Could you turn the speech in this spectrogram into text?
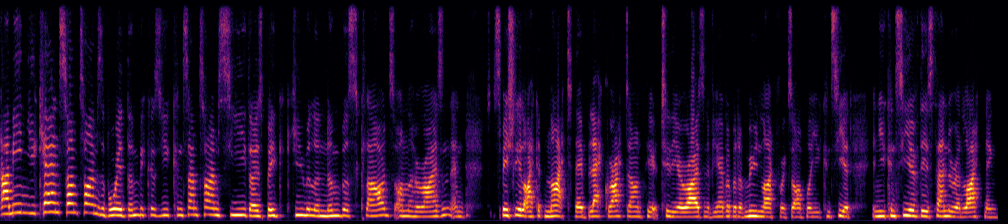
I mean, you can sometimes avoid them because you can sometimes see those big cumulonimbus clouds on the horizon, and especially like at night, they're black right down to, to the horizon. If you have a bit of moonlight, for example, you can see it, and you can see if there's thunder and lightning,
